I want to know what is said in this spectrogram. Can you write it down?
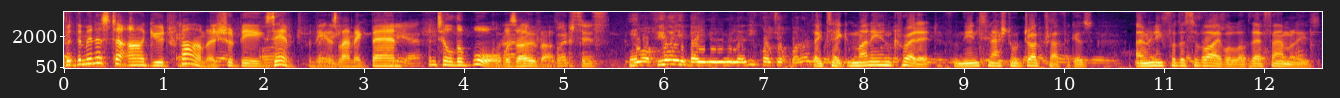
But the minister argued farmers should be exempt from the Islamic ban until the war was over. They take money and credit from the international drug traffickers only for the survival of their families.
